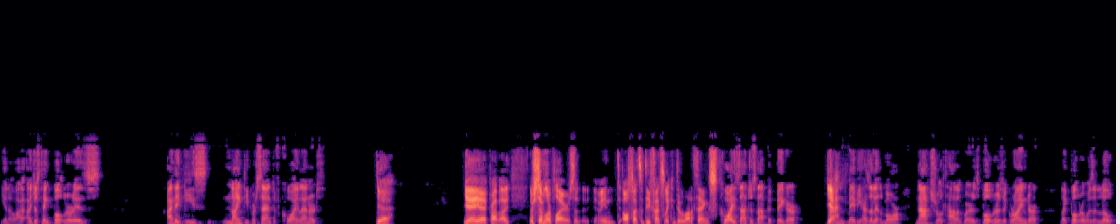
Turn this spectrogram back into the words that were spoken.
You know, I, I just think Butler is, I think he's 90% of Kawhi Leonard. Yeah. Yeah, yeah. Probably they're similar players. I mean, offensive, defensively can do a lot of things. Kawhi's that just that bit bigger. Yeah. And maybe has a little more natural talent, whereas Butler is a grinder. Like Butler was a low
